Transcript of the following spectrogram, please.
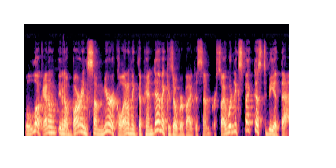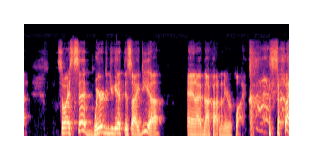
Well, look, I don't, you know, barring some miracle, I don't think the pandemic is over by December. So I wouldn't expect us to be at that. So I said, where did you get this idea? And I've not gotten any reply. so I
